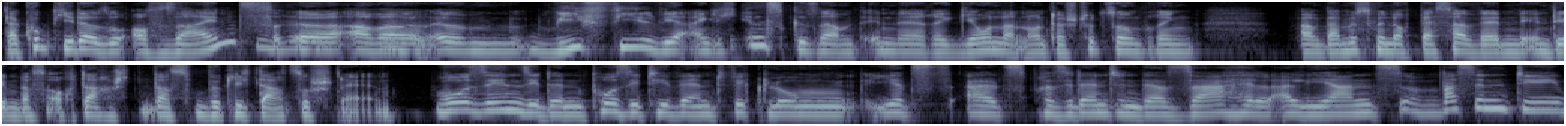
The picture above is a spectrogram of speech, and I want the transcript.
Da guckt jeder so auf seins, mhm. äh, aber mhm. ähm, wie viel wir eigentlich insgesamt in der Region an Unterstützung bringen, äh, da müssen wir noch besser werden, indem das auch da, das wirklich darzustellen. Wo sehen Sie denn positive Entwicklungen jetzt als Präsidentin der Sahel-Allianz? Was sind die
